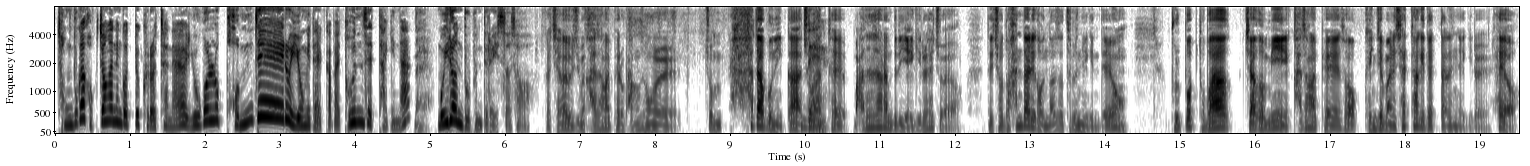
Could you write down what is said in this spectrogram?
정부가 걱정하는 것도 그렇잖아요. 요걸로 범죄로 이용이 될까 봐요. 돈 세탁이나 네. 뭐 이런 부분들에 있어서. 그러니까 제가 요즘에 가상화폐로 방송을 좀 하다 보니까 네. 저한테 많은 사람들이 얘기를 해줘요. 근데 저도 한 달이 건너서 들은 얘기인데요. 불법 도박 자금이 가상화폐에서 굉장히 많이 세탁이 됐다는 얘기를 해요.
